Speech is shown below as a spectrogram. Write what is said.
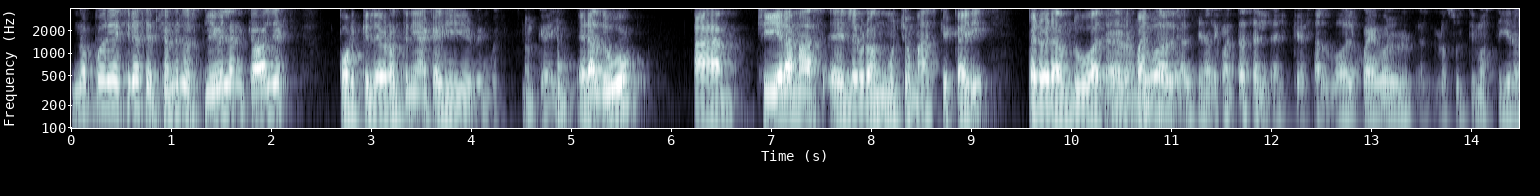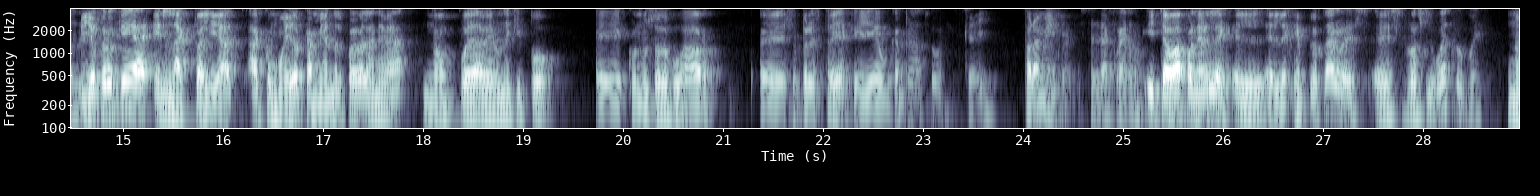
no podría decir a excepción de los Cleveland Cavaliers, porque LeBron tenía a Kyrie Irving, güey. Ok. Era dúo, ah, sí era más eh, LeBron, mucho más que Kyrie, pero era un dúo al Pero final de cuentas. al, final de cuentas, el, el que salvó el juego, el- los últimos tiros. Yo así. creo que en la actualidad, a como ha ido cambiando el juego de la NBA, no puede haber un equipo eh, con un solo jugador eh, superestrella que llegue a un campeonato, güey. Ok. Para mí. Estoy de acuerdo. Y te voy a poner el, el- el ejemplo claro, es, es Russell Westbrook, güey. No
